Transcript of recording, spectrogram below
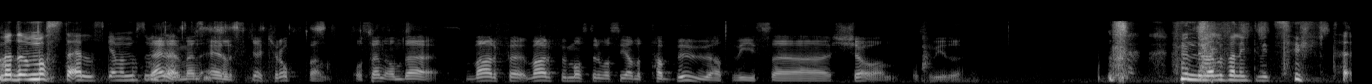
Vadå måste älska? Man måste väl nej inte nej, men älska kroppen. Och sen om det, varför, varför måste det vara så jävla tabu att visa kön och så vidare? Men det var i alla fall inte mitt syfte.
